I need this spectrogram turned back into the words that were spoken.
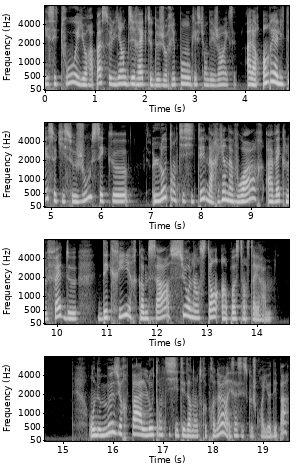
et c'est tout et il n'y aura pas ce lien direct de je réponds aux questions des gens, etc. Alors en réalité, ce qui se joue, c'est que l'authenticité n'a rien à voir avec le fait de d'écrire comme ça sur l'instant un post Instagram on ne mesure pas l'authenticité d'un entrepreneur, et ça c'est ce que je croyais au départ,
